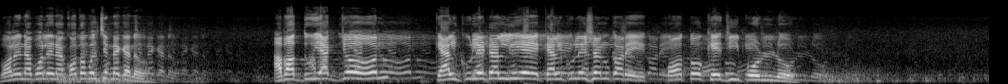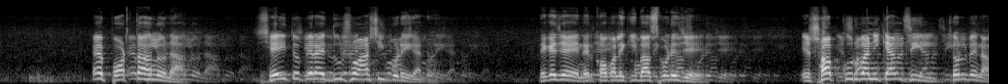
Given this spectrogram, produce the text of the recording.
বলে না বলে না, কথা বলছেন না কেন? আবার দুই একজন ক্যালকুলেটর নিয়ে ক্যালকুলেশন করে, কত কেজি পড়ল? এ, পড়তা হলো না। সেই তো প্রায় দুশো আশি পড়ে গেল। দেখেছেন? এর কপালে কি বাস পড়েছে? এ সব কুরবানি ক্যান্সেল চলবে না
